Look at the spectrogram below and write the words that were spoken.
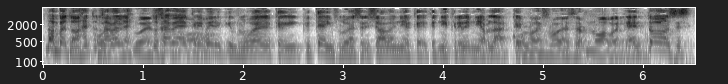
No, pero la gente no sabe, no sabe escribir que influencer, que, que, que influencer, ni sabe ni, que, ni escribir ni hablar. Con los influencers no, Abelino. Entonces,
